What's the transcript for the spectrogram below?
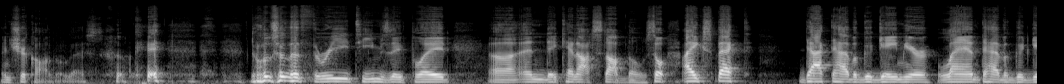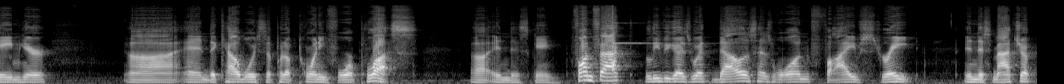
and Chicago, guys. okay? Those are the three teams they've played, uh, and they cannot stop those. So I expect Dak to have a good game here, Lamb to have a good game here, uh, and the Cowboys to put up 24 plus uh, in this game. Fun fact, I'll leave you guys with, Dallas has won five straight in this matchup,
